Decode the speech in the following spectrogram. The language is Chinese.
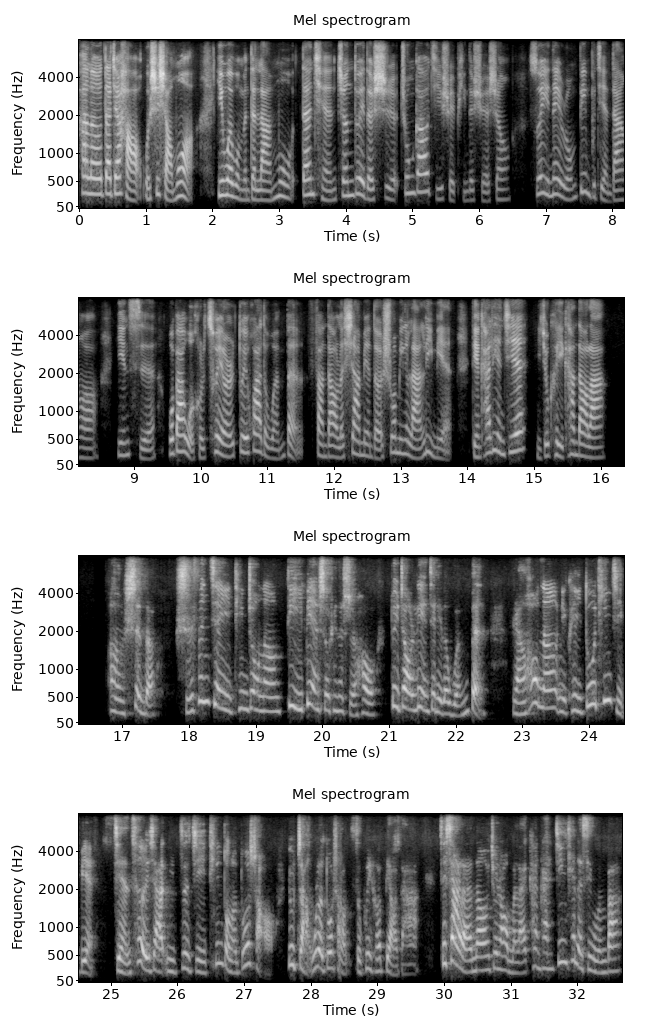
Hello，大家好，我是小莫。因为我们的栏目当前针对的是中高级水平的学生，所以内容并不简单哦。因此，我把我和翠儿对话的文本放到了下面的说明栏里面，点开链接，你就可以看到啦。嗯，是的。十分建议听众呢，第一遍收听的时候对照链接里的文本，然后呢，你可以多听几遍，检测一下你自己听懂了多少，又掌握了多少词汇和表达。接下来呢，就让我们来看看今天的新闻吧。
